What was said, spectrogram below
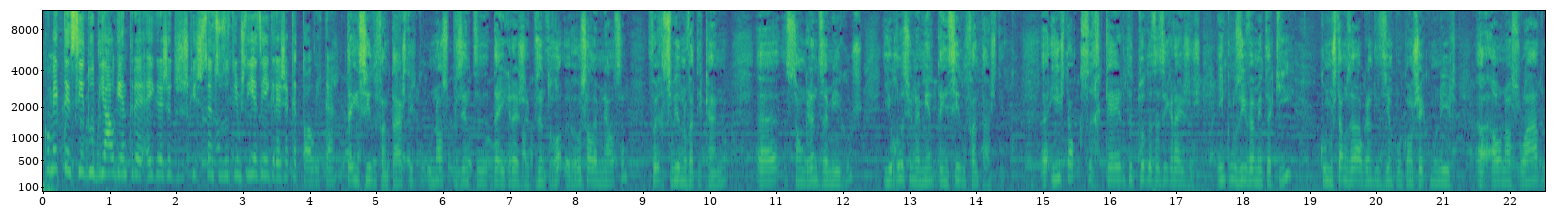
Como é que tem sido o diálogo entre a Igreja de Jesus Cristo dos Santos dos Últimos Dias e a Igreja Católica? Tem sido fantástico. O nosso presidente da Igreja, presidente Russell M. Nelson, foi recebido no Vaticano. Uh, são grandes amigos e o relacionamento tem sido fantástico. Uh, e isto é o que se requer de todas as igrejas, inclusivamente aqui, como estamos a dar o grande exemplo com o Sheikh Munir uh, ao nosso lado,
